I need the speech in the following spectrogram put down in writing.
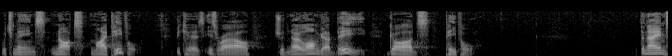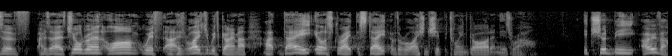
which means not my people, because Israel should no longer be God's people the names of Hosea's children, along with uh, his relationship with Gomer, uh, they illustrate the state of the relationship between God and Israel. It should be over.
